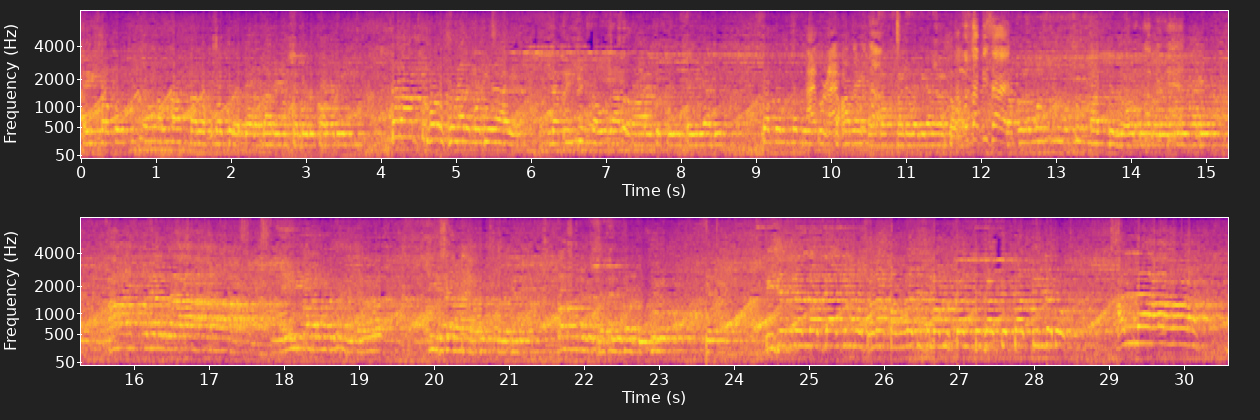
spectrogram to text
এই সকল কিছু আল্লাহ আপনার রহমতের দরবারে কবুল করবেন সালাম তোমার সোনার মদিনায় নবীজির সৌদা তোমার তো তৈরি সকল সাহাবায়ে কেরাম সকল মুসলমানদের এই বিশেষ করে আল্লাহ বাংলাদেশের মানুষ পাঁচ দিন আল্লাহ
